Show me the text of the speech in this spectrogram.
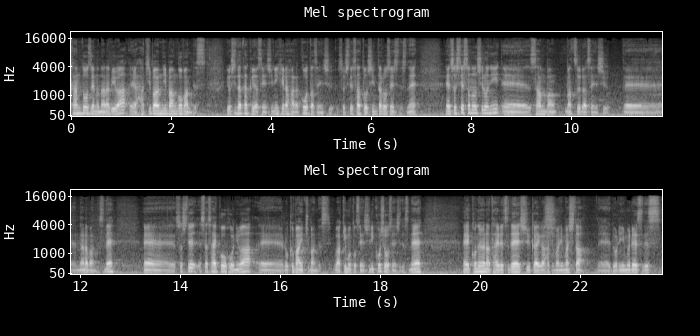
関東勢の並びは8番、2番、5番です。吉田拓也選手に平原浩太選手、そして佐藤慎太郎選手ですね。そしてその後ろに、えー3番、松浦選手、えー7番ですね。そして最高峰には、えー6番、1番です。脇本選手に古性選手ですね。このような隊列で周回が始まりました、えードリームレースです、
